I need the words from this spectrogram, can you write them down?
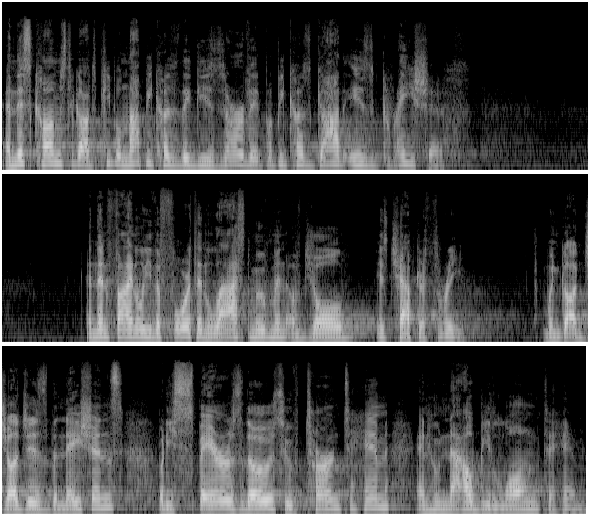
And this comes to God's people not because they deserve it, but because God is gracious. And then finally, the fourth and last movement of Joel is chapter 3, when God judges the nations, but he spares those who've turned to him and who now belong to him.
